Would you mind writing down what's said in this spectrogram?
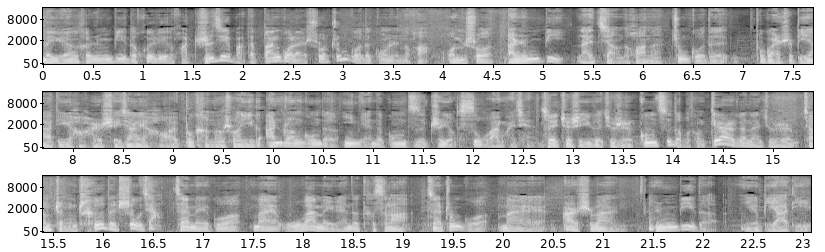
美元和人民币的汇率的话，直接把它搬过来说中国的工人的话，我们说按人民币来讲的话呢，中国的。不管是比亚迪也好，还是谁家也好，不可能说一个安装工的一年的工资只有四五万块钱，所以这是一个就是工资的不同。第二个呢，就是讲整车的售价，在美国卖五万美元的特斯拉，在中国卖二十万。人民币的一个比亚迪，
